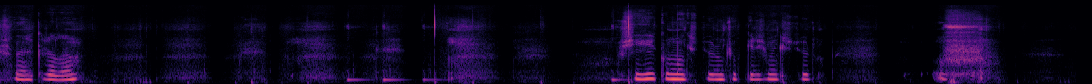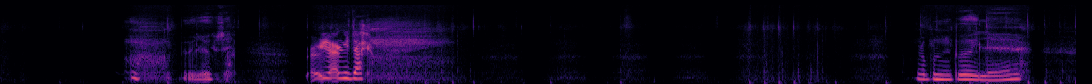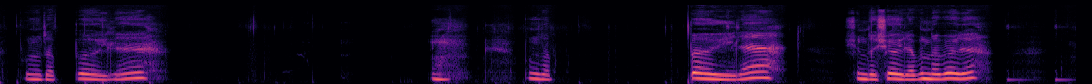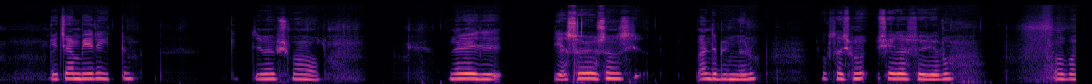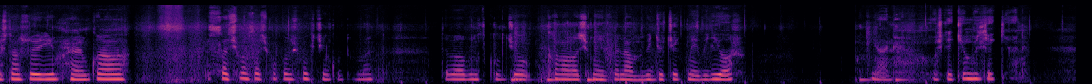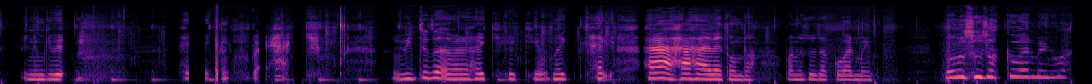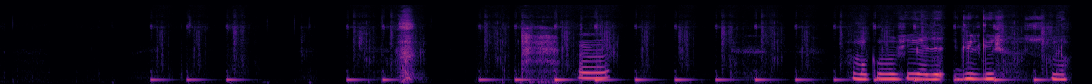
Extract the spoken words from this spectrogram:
Şunları kıralım. Şehir kurmak istiyorum. Çok gelişmek istiyorum. Uf. Böyle güzel. Böyle güzel. Bunu böyle. Bunu da böyle. Bunu da böyle. Şunu da şöyle. Bunu da böyle. Geçen bir yere gittim. Gittiğime pişman oldum. Nereydi diye soruyorsanız ben de bilmiyorum. Çok saçma şeyler söylüyorum. Onu baştan söyleyeyim. Yani bu kanalı saçma saçma konuşmak için kurdum ben. Tabi abiniz kılıcı kanal açmayı falan video çekmeyi biliyor. Yani başka kim bilecek yani. Benim gibi hack, hack. Videoda evet, hack hack hack, hack ha ha ha evet ondan. Bana söz hakkı vermeyin. Bana söz hakkı vermeyin ulan. Ama aklıma bir şey geldi. Gül gül. Susmuyorum.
